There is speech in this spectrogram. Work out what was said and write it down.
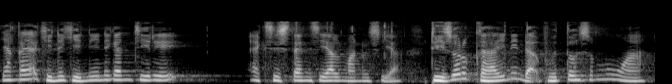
Yang kayak gini-gini ini kan ciri eksistensial manusia. Di surga ini tidak butuh semua.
